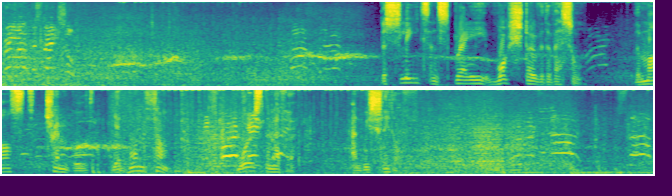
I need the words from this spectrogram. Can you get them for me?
Bring up the staysail! Faster! The sleet and spray washed over the vessel. The mast trembled, yet one thump, worse than ever, and we slid off. Stop! Stop!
